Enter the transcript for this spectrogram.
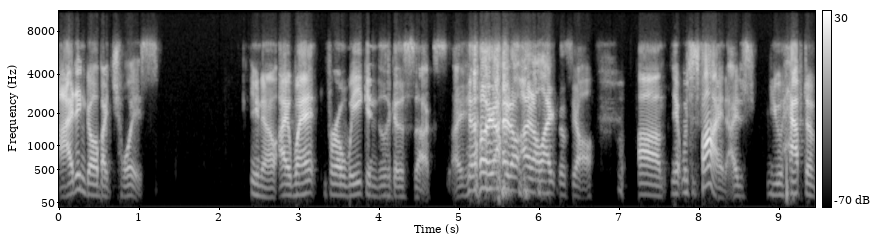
I didn't go by choice. You know, I went for a week and like this sucks. I, like, I don't I don't like this, y'all. Um, yeah, which is fine. I just you have to, you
